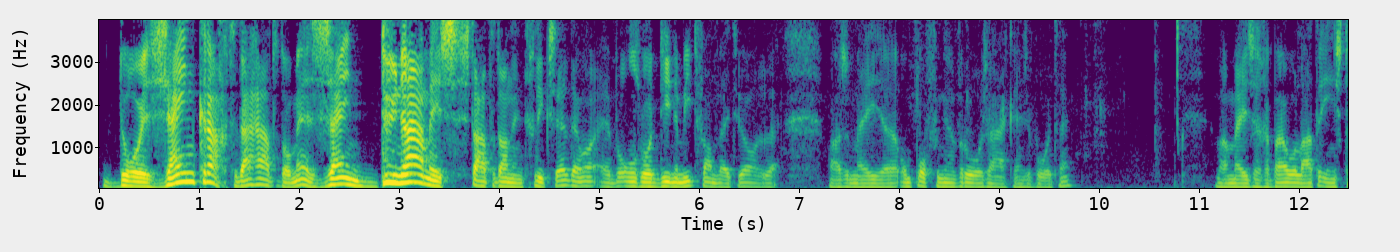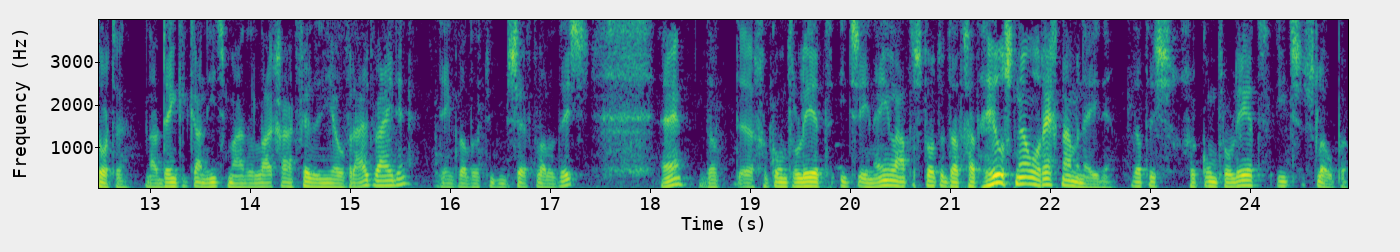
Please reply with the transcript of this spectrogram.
door zijn kracht. Daar gaat het om. Hè? Zijn dynamis staat er dan in het Grieks. Hè? Daar hebben we ons woord dynamiet van, weet u wel. Waar ze mee uh, ontploffingen veroorzaken enzovoort. Hè? waarmee ze gebouwen laten instorten. Nou denk ik aan iets, maar daar ga ik verder niet over uitweiden. Ik denk wel dat u beseft wat het is. dat uh, gecontroleerd iets ineen laten storten, dat gaat heel snel recht naar beneden. Dat is gecontroleerd iets slopen.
